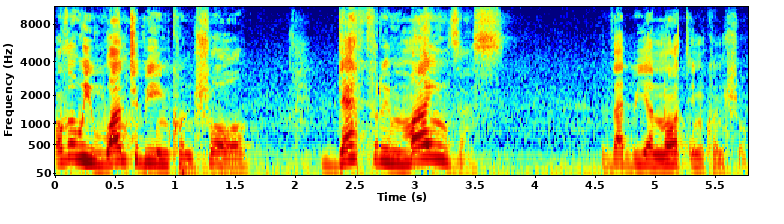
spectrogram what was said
Although we want to be in control, death reminds us that we are not in control.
